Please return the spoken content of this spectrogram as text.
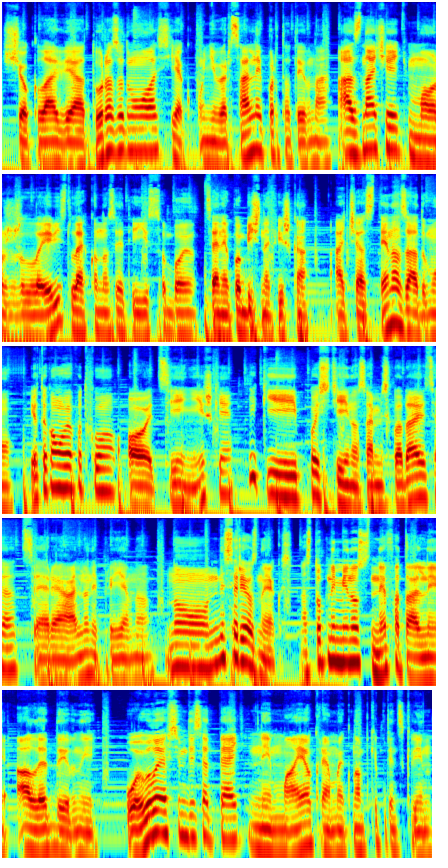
що клавіатура задумувалась як універсальна і портативна, а значить, можливість легко носити її з собою. Це не побічна фішка, а частина задуму. І в такому випадку оці ніжки, які постійно самі складаються, це реально неприємно. Ну несерйозно якось. Наступний мінус не фатальний, але дивний. У Aula F75 немає окремої кнопки Screen.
